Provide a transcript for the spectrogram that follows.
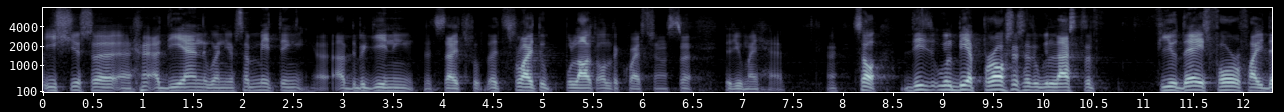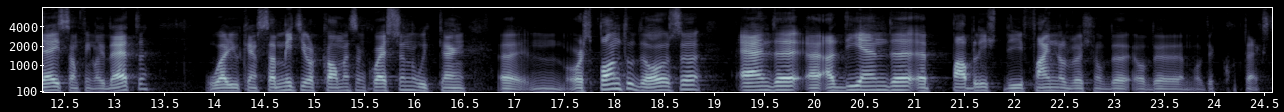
issues uh, at the end when you're submitting, uh, at the beginning, let's, try to, let's try to pull out all the questions uh, that you may have. Uh, so this will be a process that will last a few days, four or five days, something like that, where you can submit your comments and questions. We can uh, respond to those and at the end publish the final version of the of the of the text.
